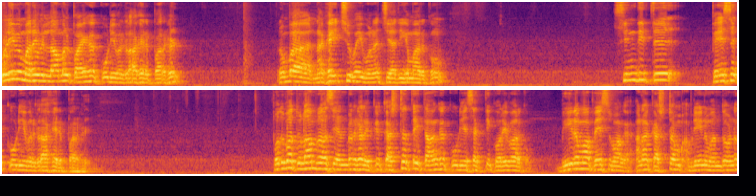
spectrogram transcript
ஒளிவு மறைவில்லாமல் பழகக்கூடியவர்களாக இருப்பார்கள். ரொம்ப நகைச்சுவை உணர்ச்சி அதிகமாக இருக்கும். சிந்தித்து பேசக்கூடியவர்களாக இருப்பார்கள். பொதுவாக துலாம் ராசி அன்பர்களுக்கு கஷ்டத்தை தாங்கக்கூடிய சக்தி குறைவாக இருக்கும். வீரமாக பேசுவாங்க. ஆனால் கஷ்டம் அப்படின்னு வந்தோடனே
